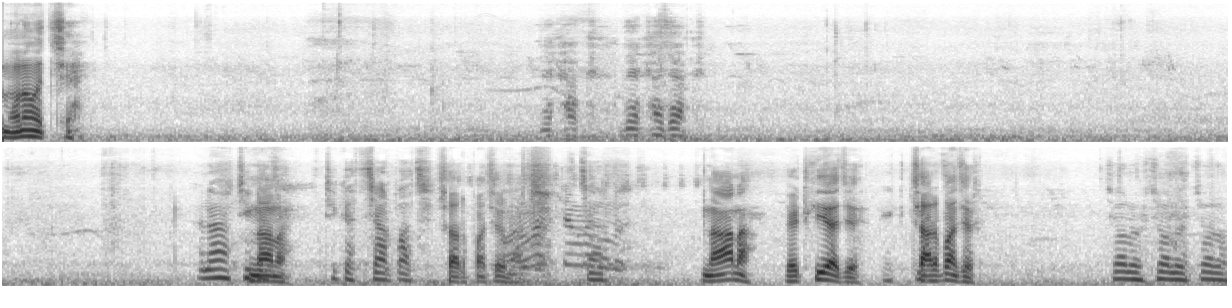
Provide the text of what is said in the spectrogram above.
মনে হচ্ছে। দেখা দেখা যাক। না ঠিক না, না। ঠিক আছে চার পাঁচ। চার পাঁচের মাছ। না না ভেটকি আছে। চার পাঁচের। চলো চলো চলো।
